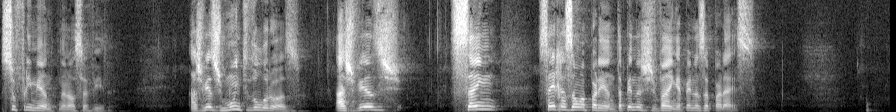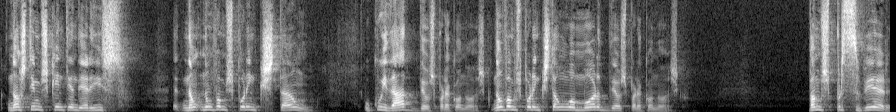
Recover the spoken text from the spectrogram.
sofrimento na nossa vida, às vezes muito doloroso, às vezes sem, sem razão aparente, apenas vem, apenas aparece. Nós temos que entender isso. Não, não vamos pôr em questão o cuidado de Deus para connosco. Não vamos pôr em questão o amor de Deus para connosco. Vamos perceber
